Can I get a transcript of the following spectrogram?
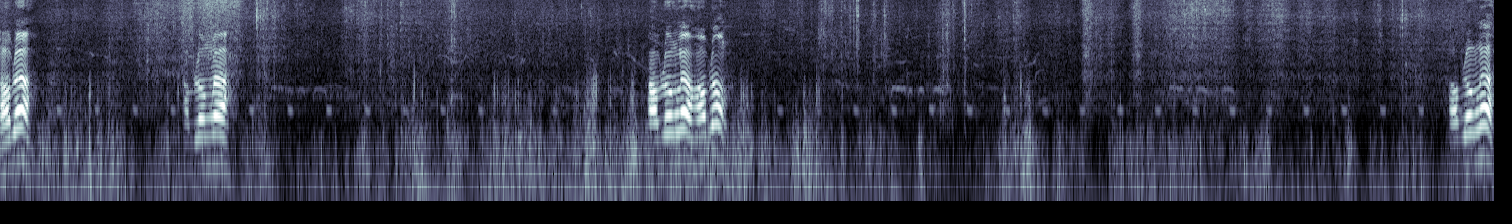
หอบแล้วหอบลงแล้วหอบลงแล้วหอบลงหอบลงแล้ว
